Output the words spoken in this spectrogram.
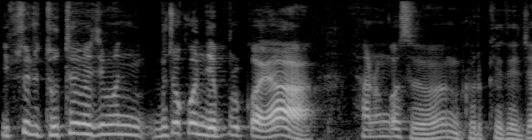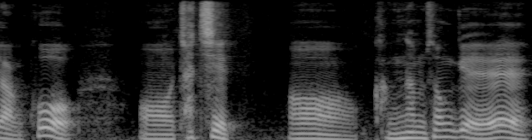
입술이 도톰해지면 무조건 예쁠 거야 하는 것은 그렇게 되지 않고 어 자칫 어 강남 성계의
